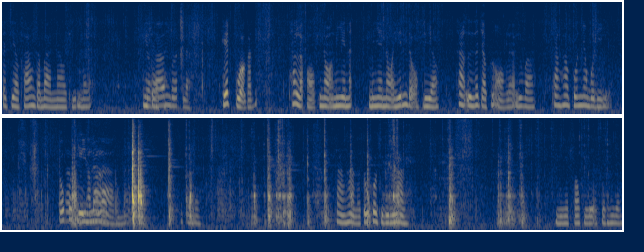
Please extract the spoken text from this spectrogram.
กระเจียวข้าวมันกับบานเนาทิมมาแล้วเกี่ยวข้ามเบิดแหละเฮ็ดปวกกันถ้าละออกพี่น้องมีเย็นนะมีเย็นน้อยเห็นดอกเดียว ทางอื่นก็จะคือออกแล้วหรือว่าทางห้าพ้นยังบ่ดีเลยโต๊ะก็กินล่าทางหันแล้วโต๊ะก็ขีดินล่ามี เห็ดปอกเหลือใส่ทั้งยาง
